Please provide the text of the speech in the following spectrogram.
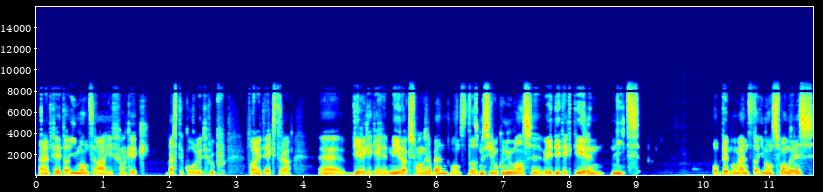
en het feit dat iemand aangeeft van kijk, beste call groep vanuit extra, uh, deel ik eigenlijk mee dat ik zwanger ben, want dat is misschien ook een nuance. Wij detecteren niet op dit moment dat iemand zwanger is,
